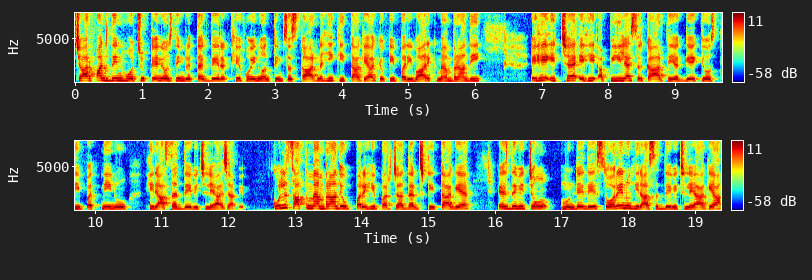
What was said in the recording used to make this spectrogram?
4-5 ਦਿਨ ਹੋ ਚੁੱਕੇ ਨੇ ਉਸ ਦੀ ਮ੍ਰਿਤਕ ਦੇ ਰੱਖੇ ਹੋਏ ਨੂੰ ਅੰਤਿਮ ਸੰਸਕਾਰ ਨਹੀਂ ਕੀਤਾ ਗਿਆ, ਕਿਉਂਕਿ ਪਰਿਵਾਰਕ ਮੈਂਬਰਾਂ ਦੀ ਇਹ ਇੱਛਾ, ਇਹ ਅਪੀਲ ਹੈ ਸਰਕਾਰ ਦੇ ਅੱਗੇ ਕਿ ਉਸ ਦੀ ਪਤਨੀ ਨੂੰ ਹਿਰਾਸਤ ਦੇ ਵਿੱਚ ਲਿਆ ਜਾਵੇ। ਕੁੱਲ 7 ਮੈਂਬਰਾਂ ਦੇ ਉੱਪਰ ਇਹ ਪਰਚਾ ਦਰਜ ਕੀਤਾ ਗਿਆ ਹੈ। ਇਸ ਦੇ ਵਿੱਚੋਂ ਮੁੰਡੇ ਦੇ ਸਹੁਰੇ ਨੂੰ ਹਿਰਾਸਤ ਦੇ ਵਿੱਚ ਲਿਆ ਗਿਆ,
